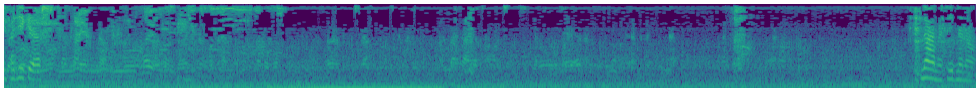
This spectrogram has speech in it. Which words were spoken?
يفديك يا أخي. نعم يا سيدنا نعم.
